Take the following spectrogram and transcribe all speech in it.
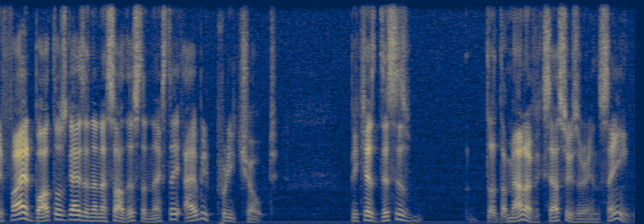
if I had bought those guys and then I saw this the next day, I'd be pretty choked because this is the, the amount of accessories are insane.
